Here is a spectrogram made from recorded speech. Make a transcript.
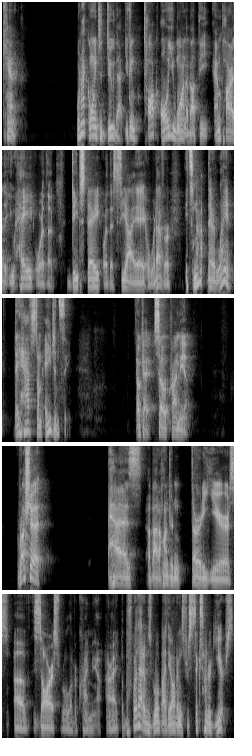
Canada. We're not going to do that. You can talk all you want about the empire that you hate or the deep state or the CIA or whatever. It's not their land. They have some agency. Okay, so Crimea. Russia has about 130 years of czarist rule over Crimea. All right. But before that, it was ruled by the Ottomans for 600 years.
